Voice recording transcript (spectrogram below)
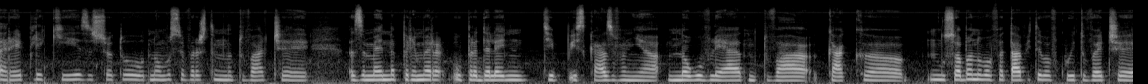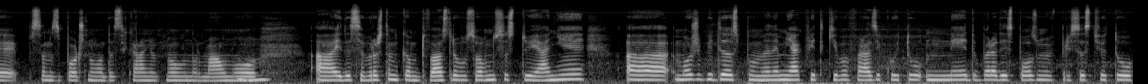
реплики, защото отново се връщам на това, че за мен, например, определен тип изказвания много влияят на това как, особено в етапите, в които вече съм започнала да се храня отново нормално mm-hmm. а, и да се връщам към това здравословно състояние, а, може би да споменем някакви такива фрази, които не е добре да използваме в присъствието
